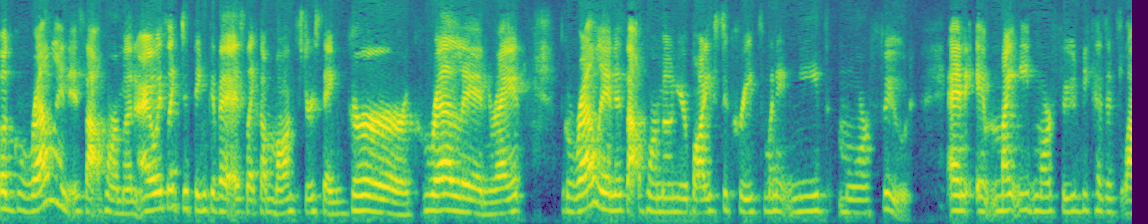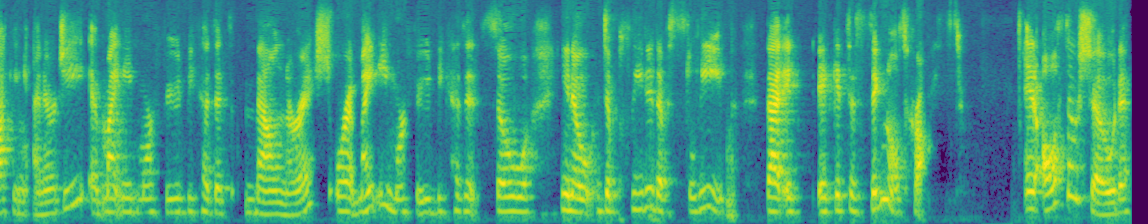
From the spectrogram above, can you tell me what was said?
But ghrelin is that hormone. I always like to think of it as like a monster saying grr ghrelin right? Ghrelin is that hormone your body secretes when it needs more food and it might need more food because it's lacking energy. It might need more food because it's malnourished or it might need more food because it's so you know depleted of sleep that it, it gets its signals crossed. It also showed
